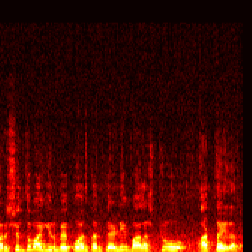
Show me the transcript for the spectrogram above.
ಪರಿಶುದ್ಧವಾಗಿರಬೇಕು ಅಂತಂತೇಳಿ ಭಾಳಷ್ಟು ಆಗ್ತಾ ಇದ್ದಾರೆ.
